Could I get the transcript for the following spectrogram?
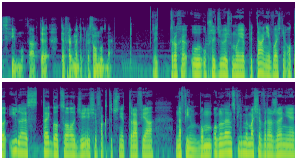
z filmów, tak? te, te fragmenty, które są nudne. Trochę uprzedziłeś moje pytanie właśnie o to, ile z tego, co dzieje się faktycznie trafia na film, bo oglądając filmy ma się wrażenie,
